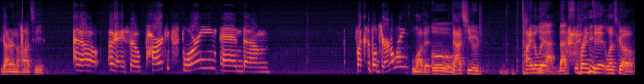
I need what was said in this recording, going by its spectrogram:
You got her in the hot seat. I know. Okay, so park exploring and um, flexible journaling. Love it. Ooh. That's huge. Title it. That's print it. Let's go.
